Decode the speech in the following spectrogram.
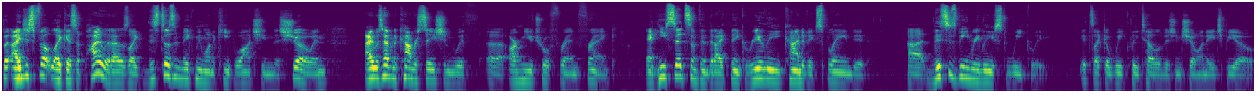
but I just felt like as a pilot, I was like, this doesn't make me want to keep watching this show. And I was having a conversation with uh, our mutual friend Frank, and he said something that I think really kind of explained it. Uh, this is being released weekly. It's like a weekly television show on HBO,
